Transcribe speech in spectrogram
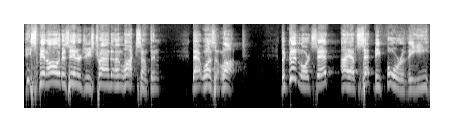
He spent all of his energies trying to unlock something that wasn't locked. The good Lord said, I have set before thee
